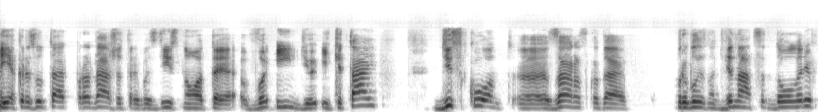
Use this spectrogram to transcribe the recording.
Як результат продажі треба здійснювати в Індію і Китай. Дисконт е, зараз складає приблизно 12 доларів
